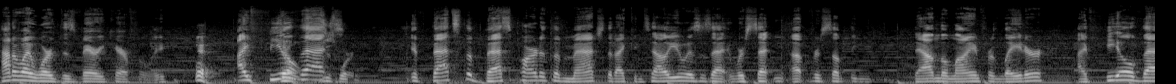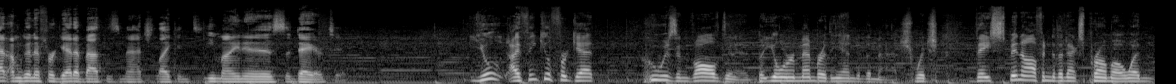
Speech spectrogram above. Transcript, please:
how do I word this very carefully? I feel No, that if that's the best part of the match that I can tell you is, is that we're setting up for something down the line for later. I feel that I'm gonna forget about this match like in T minus a day or two. you'll I think you'll forget who was involved in it, but you'll remember the end of the match, which they spin off into the next promo when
